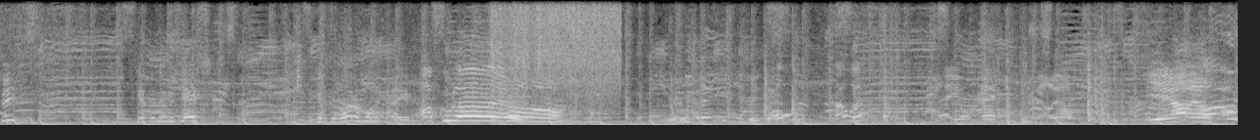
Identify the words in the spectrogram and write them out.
Piet. Ik heb de nummer 6. Ik heb de warm van gekregen. Afkoelen. Oh. Er moet er in zitten. Oh. Nou, hè? Nee joh, gek. Wel joh. Jawel. Oh.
